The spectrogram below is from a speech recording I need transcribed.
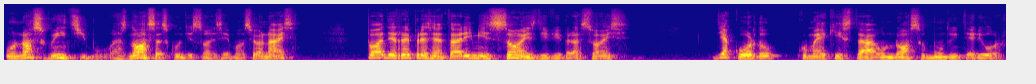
o nosso íntimo, as nossas condições emocionais, pode representar emissões de vibrações de acordo com como é que está o nosso mundo interior,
